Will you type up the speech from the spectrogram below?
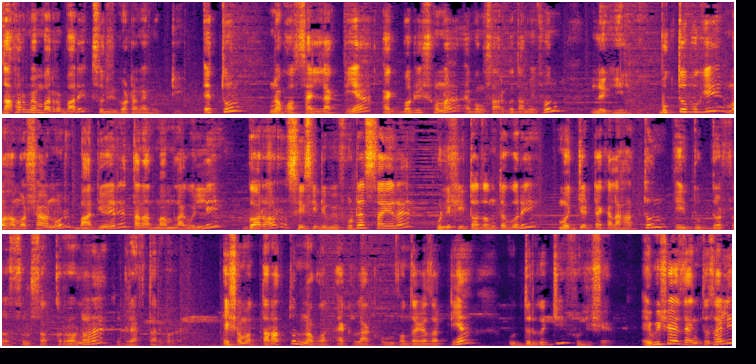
জাফর মেম্বারের বাড়ির চুরির ঘটনা ঘটটি এতুন নগদ চার লাখ টিয়া, এক বড়ি সোনা এবং সার্গ দামি ফোন লেগিল। ভুক্তভোগী মোহাম্মদ শাহানুর বাদিয়েরে তানাত মামলা করলি গড়র সিসিটিভি ফুটেজ সাইরে পুলিশি তদন্ত করি মজ্জের টেকালা হাতুন এই দুর্দর্শ সুর চক্রলরে গ্রেফতার করে। এই সময় তারাত্তুন নগদ এক লাখ উনপঞ্চাশ হাজার টিয়া উদ্ধার করছি পুলিশে। এ বিষয়ে জানতে চাইলে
